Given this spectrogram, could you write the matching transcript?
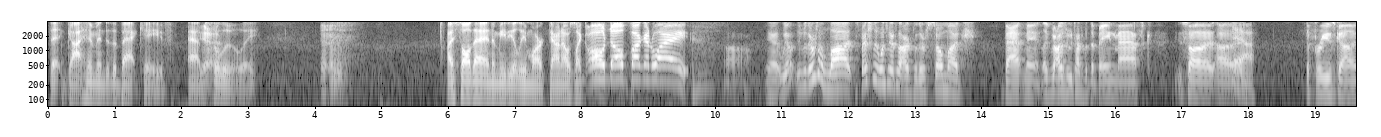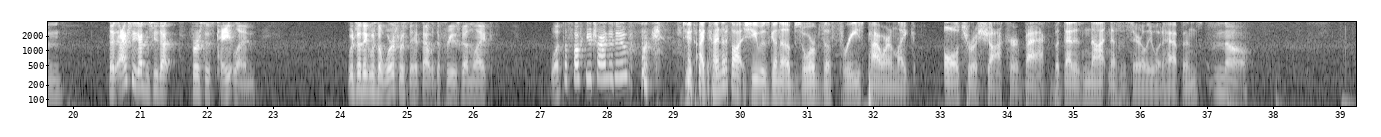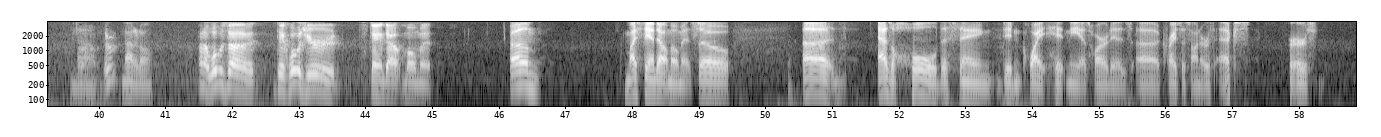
that got him into the Batcave. Absolutely. I saw that and immediately marked down. I was like, "Oh no fucking way!" Yeah, we, there was a lot, especially once we got to the arc. There was so much Batman. Like obviously we talked about the Bane mask. You saw uh, Yeah. the freeze gun. That actually got to see that versus Caitlin, which I think was the worst was to hit that with the freeze gun. Like, what the fuck are you trying to do? Like, Dude, I kind of thought she was going to absorb the freeze power and like ultra shock her back, but that is not necessarily what happens. no, No. there, Not at all. I don't know. What was uh, Dick? What was your standout moment? Um, my standout moment. So, uh, as a whole, this thing didn't quite hit me as hard as uh, Crisis on Earth X, or Earth,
